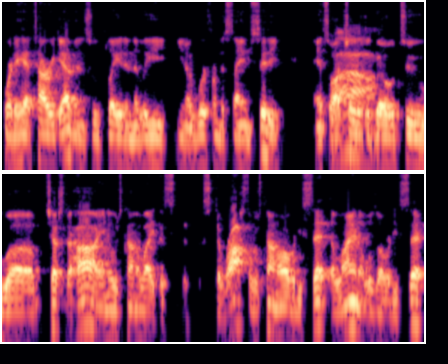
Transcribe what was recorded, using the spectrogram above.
where they had Tyreke Evans, who played in the league. You know, we're from the same city. And so wow. I chose to go to uh, Chester High, and it was kind of like this, the, the roster was kind of already set. The lineup was already set.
